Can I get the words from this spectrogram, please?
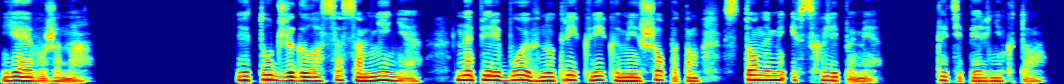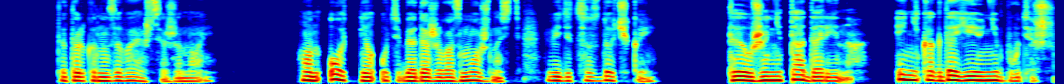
я его жена. И тут же голоса сомнения, наперебой внутри криками и шепотом, стонами и всхлипами — ты теперь никто. Ты только называешься женой. Он отнял у тебя даже возможность видеться с дочкой. Ты уже не та Дарина и никогда ею не будешь.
